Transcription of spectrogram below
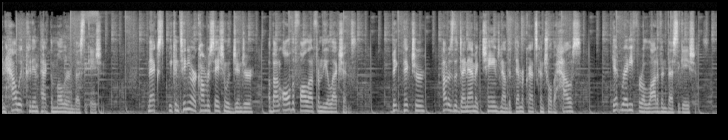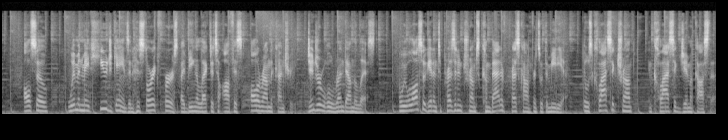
and how it could impact the Mueller investigation. Next, we continue our conversation with Ginger about all the fallout from the elections. Big picture, how does the dynamic change now that Democrats control the House? Get ready for a lot of investigations. Also, women made huge gains and historic firsts by being elected to office all around the country. Ginger will run down the list. And we will also get into President Trump's combative press conference with the media. It was classic Trump and classic Jim Acosta.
